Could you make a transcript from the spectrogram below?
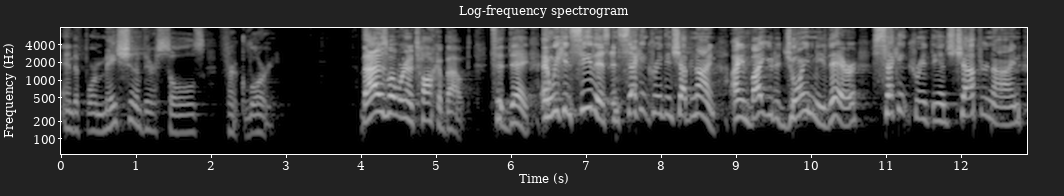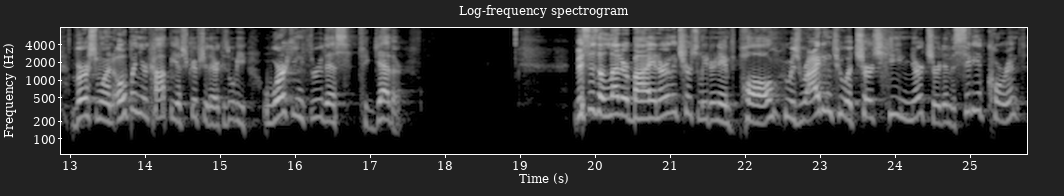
and the formation of their souls for glory. That is what we're going to talk about today. And we can see this in Second Corinthians chapter 9. I invite you to join me there. Second Corinthians chapter 9, verse 1. Open your copy of scripture there because we'll be working through this together. This is a letter by an early church leader named Paul, who is writing to a church he nurtured in the city of Corinth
